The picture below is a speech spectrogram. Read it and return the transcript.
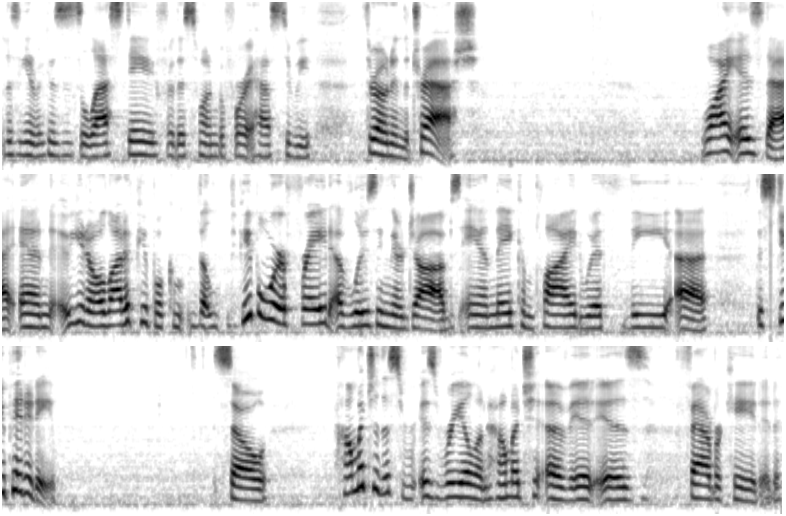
This again because it's the last day for this one before it has to be thrown in the trash. Why is that? And you know, a lot of people the people were afraid of losing their jobs, and they complied with the uh, the stupidity. So, how much of this is real, and how much of it is fabricated?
